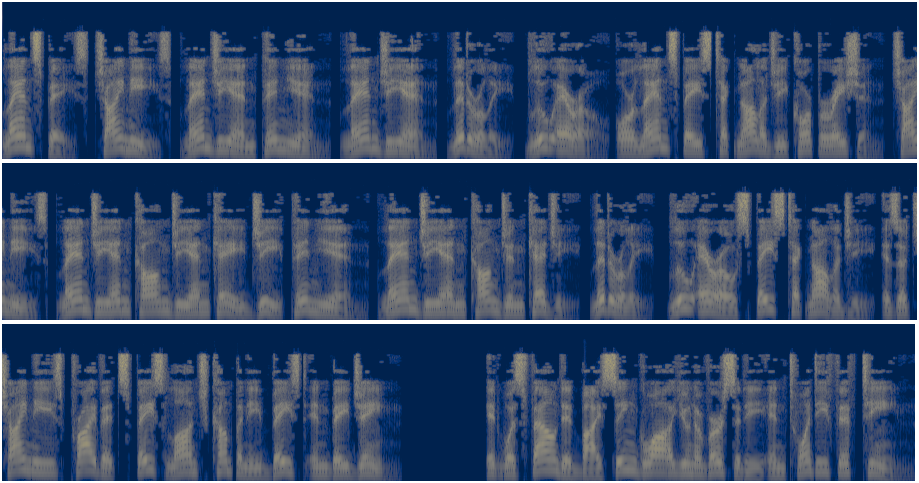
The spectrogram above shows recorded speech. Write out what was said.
Landspace Chinese, Lanjian Pinyin, Lanjian, literally, Blue Arrow or Landspace Technology Corporation Chinese, Lanjian Kongjian Kg Pinyin, Lanjian Kongjian Keji, literally, Blue Arrow Space Technology is a Chinese private space launch company based in Beijing. It was founded by Tsinghua University in 2015.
